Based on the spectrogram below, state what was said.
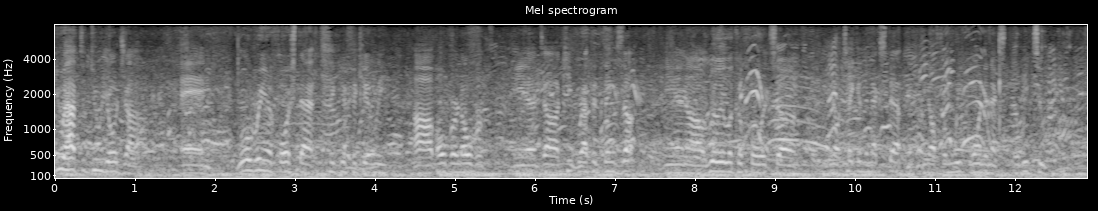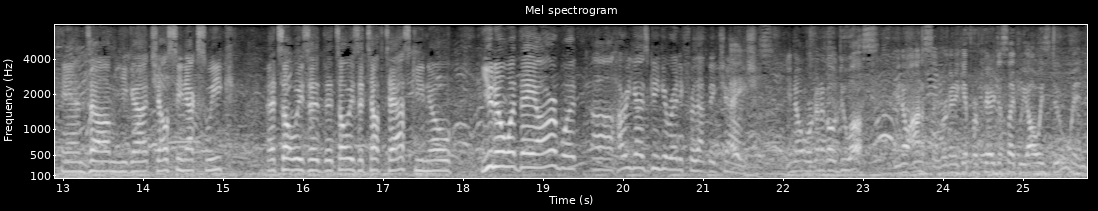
you have to do your job, and we'll reinforce that significantly um, over and over, and uh, keep wrapping things up and uh, really looking forward to you know taking the next step you know from week one to next to week two. And um, you got Chelsea next week. That's always a that's always a tough task. You know, you know what they are, but uh, how are you guys going to get ready for that big challenge? Hey, you know, we're going to go do us. You know, honestly, we're going to get prepared just like we always do, and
